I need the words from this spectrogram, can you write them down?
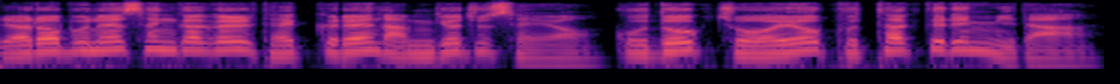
여러분의 생각을 댓글에 남겨주세요. 구독, 좋아요 부탁드립니다.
